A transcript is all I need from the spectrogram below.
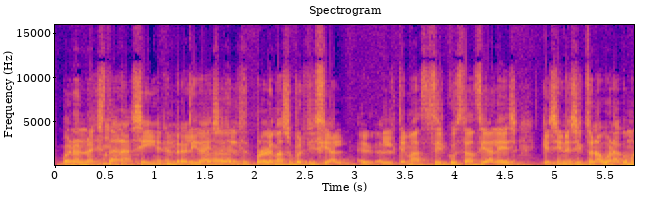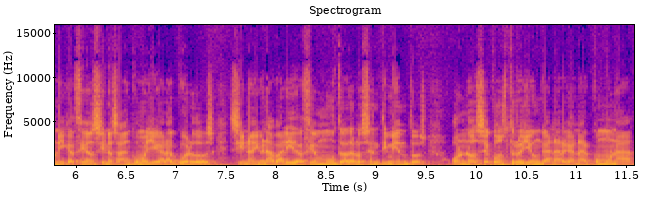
Bueno, no es tan así. En realidad eso es el problema superficial. El, tema circunstancial es que si no existe una buena comunicación, si no saben cómo llegar a acuerdos, si no hay una validación mutua de los sentimientos o no se construye un ganar-ganar como una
